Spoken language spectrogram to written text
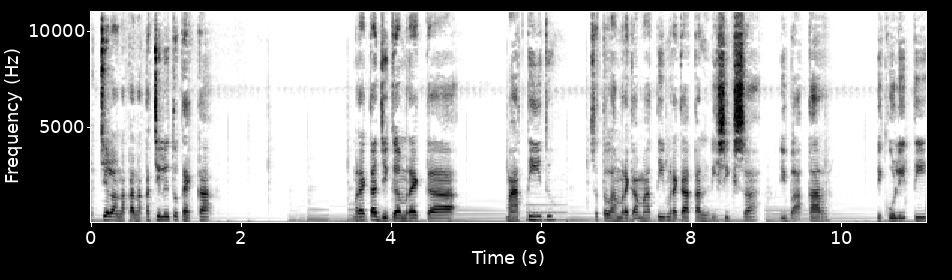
kecil anak-anak kecil itu TK mereka jika mereka mati itu setelah mereka mati mereka akan disiksa dibakar dikuliti,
